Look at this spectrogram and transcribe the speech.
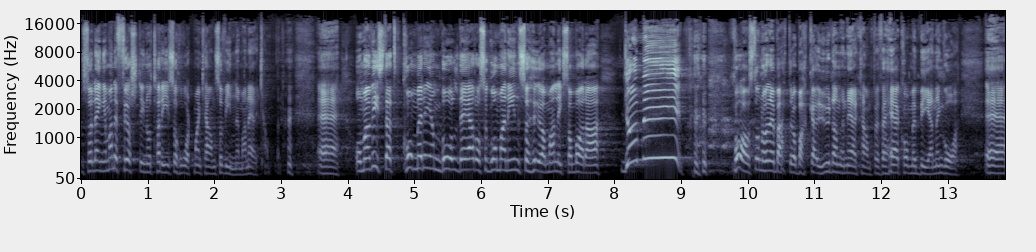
så länge man är först in och tar i så hårt man kan så vinner man närkampen. Eh, och man visste att kommer det en boll där och så går man in så hör man liksom bara Gummi! På avstånd är det bättre att backa ur den här närkampen för här kommer benen gå. Eh,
